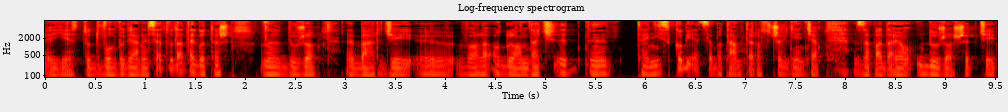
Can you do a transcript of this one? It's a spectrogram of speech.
jest do dwóch wygranych setów, dlatego też e, dużo bardziej wolę oglądać tenis kobiecy, bo tamte rozstrzygnięcia zapadają dużo szybciej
